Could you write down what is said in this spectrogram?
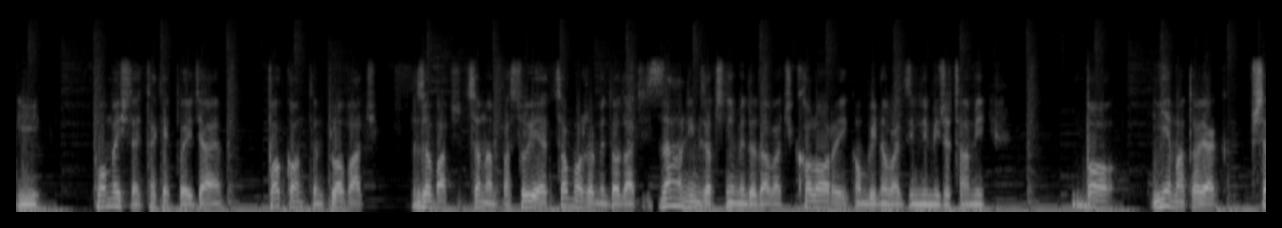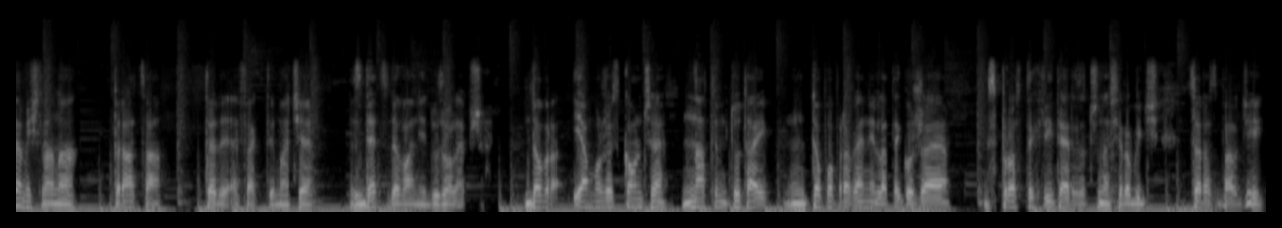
i pomyśleć, tak jak powiedziałem, pokontemplować, zobaczyć, co nam pasuje, co możemy dodać, zanim zaczniemy dodawać kolory i kombinować z innymi rzeczami, bo nie ma to jak przemyślana praca, wtedy efekty macie zdecydowanie dużo lepsze. Dobra, ja może skończę na tym tutaj mm, to poprawianie, dlatego że z prostych liter zaczyna się robić coraz bardziej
